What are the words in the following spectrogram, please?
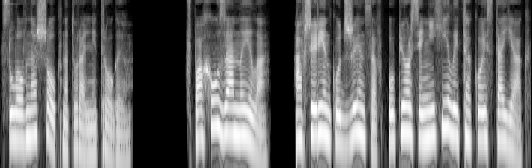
словно шелк натуральный трогаю. В паху заныло, а в ширинку джинсов уперся нехилый такой стояк.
